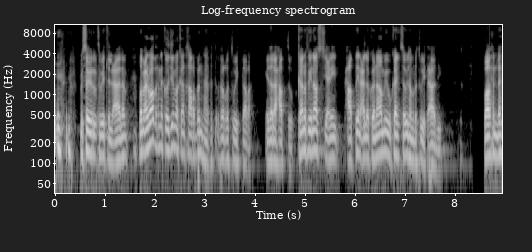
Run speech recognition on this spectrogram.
بيسوي retweet للعالم. طبعا واضح إن كوجيما كان خاربنها في ال retweet ترى إذا لاحظتوا. كانوا في ناس يعني حاطين على Konami وكان يسوي لهم retweet عادي. واضح إن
